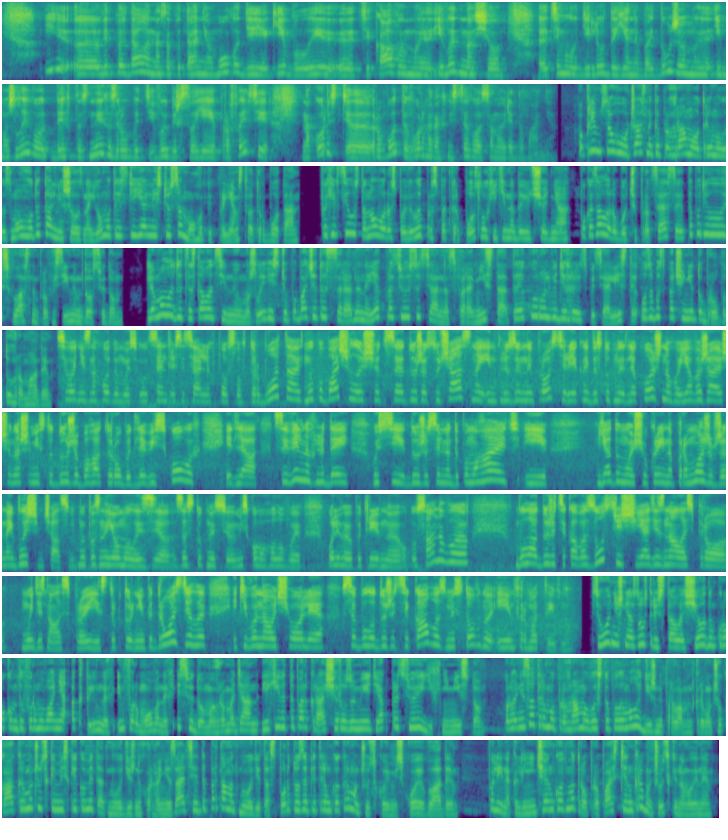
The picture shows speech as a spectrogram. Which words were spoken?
і е, відповідала на запитання молоді, які були е, цікавими. І видно, що е, ці молоді люди є небайдужими, і, можливо, дехто з них зробить вибір своєї професії на користь роботи в органах місцевого самоврядування. Окрім цього, учасники програми отримали змогу детальніше ознайомитись з діяльністю самого підприємства Турбота. Фахівці установи розповіли про спектр послуг, які надають щодня, показали робочі процеси та поділились власним професійним досвідом. Для молоді це стало цінною можливістю побачити зсередини, як працює соціальна сфера міста та яку роль відіграють спеціалісти у забезпеченні добробуту громади. Сьогодні знаходимося у центрі соціальних послуг Турбота. Ми побачили, що це дуже сучасний інклюзивний простір, який доступний для кожного. Я вважаю, що наше місто дуже багато робить для військових і для цивільних людей. Усі дуже сильно допомагають і. Я думаю, що Україна переможе вже найближчим часом. Ми познайомилися з заступницею міського голови Ольгою Петрівною Усановою. Була дуже цікава зустріч. Я дізналась про ми дізналися про її структурні підрозділи, які вона очолює. Все було дуже цікаво, змістовно і інформативно. Сьогоднішня зустріч стала ще одним кроком до формування активних, інформованих і свідомих громадян, які відтепер краще розуміють, як працює їхнє місто. Організаторами програми виступили молодіжний парламент Кременчука, Кременчуцький міський комітет молодіжних організацій, департамент молоді та спорту за підтримки Кременчуцької міської влади. Поліна Калініченко, Дмитро Пропастін, Кременчуцькі новини.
